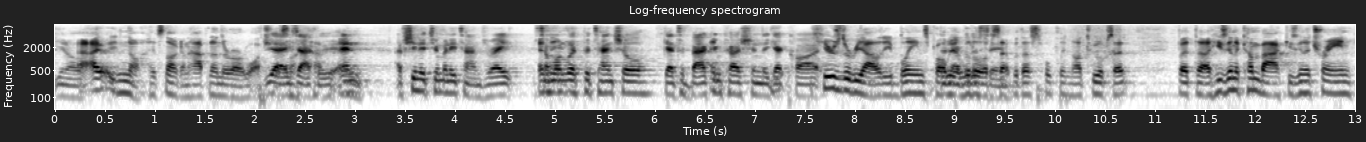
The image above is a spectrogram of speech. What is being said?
you know. I, no, it's not gonna happen under our watch. yeah, It's exactly. And I've seen it too many times, right? Someone the- with potential gets a back concussion, they get caught. Here's the reality. Blaine's probably a little upset with us. Hopefully not too upset. But uh, he's going to come back. He's going to train,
